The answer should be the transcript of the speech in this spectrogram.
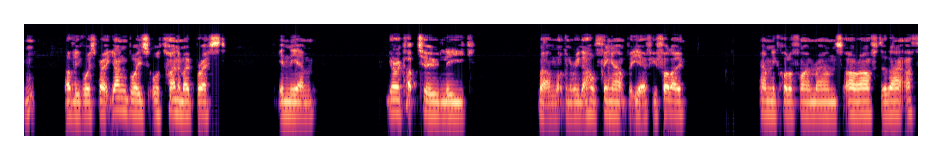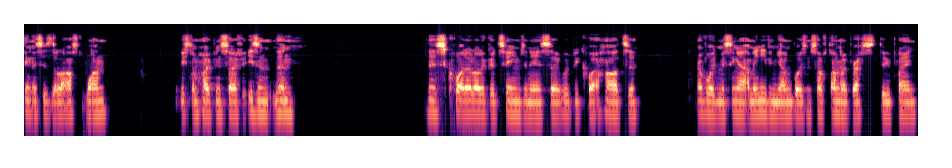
hmm, lovely voice break, Young Boys or Dinamo Brest in the um, Euro Cup 2 league. Well, I'm not going to read that whole thing out, but yeah, if you follow how many qualifying rounds are after that, I think this is the last one. At least I'm hoping so. If it isn't, then there's quite a lot of good teams in here, so it would be quite hard to avoid missing out. I mean, even young boys themselves, Dinamo Brest do play in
